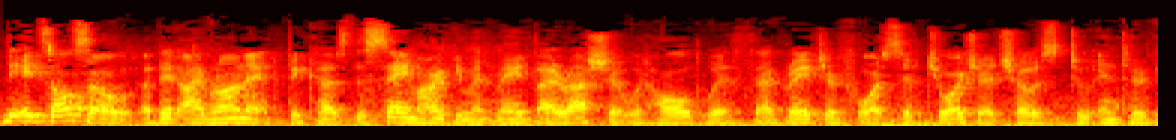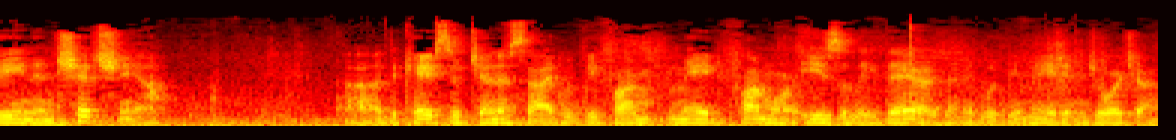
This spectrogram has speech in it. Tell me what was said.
it's also a bit ironic because the same argument made by Russia would hold with uh, greater force if Georgia chose to intervene in Chechnya. Uh, the case of genocide would be far, made far more easily there than it would be made in Georgia.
